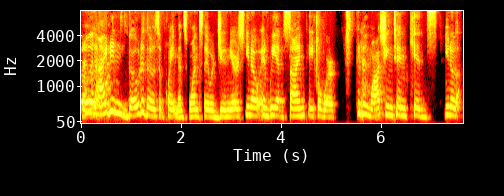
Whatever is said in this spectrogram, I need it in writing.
Well, and I didn't go to those appointments once they were juniors, you know, and we had signed paperwork because yeah. in Washington, kids, you know,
